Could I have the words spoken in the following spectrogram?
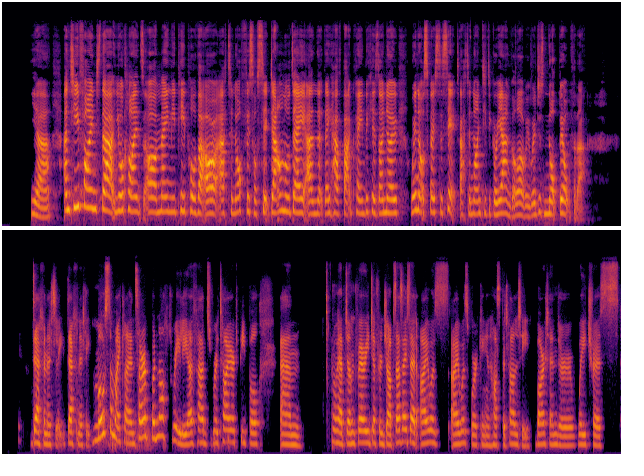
yeah. And do you find that your clients are mainly people that are at an office or sit down all day and that they have back pain? Because I know we're not supposed to sit at a 90 degree angle, are we? We're just not built for that. Definitely, definitely. Most of my clients are, but not really. I've had retired people um, we have done very different jobs as i said i was i was working in hospitality bartender waitress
